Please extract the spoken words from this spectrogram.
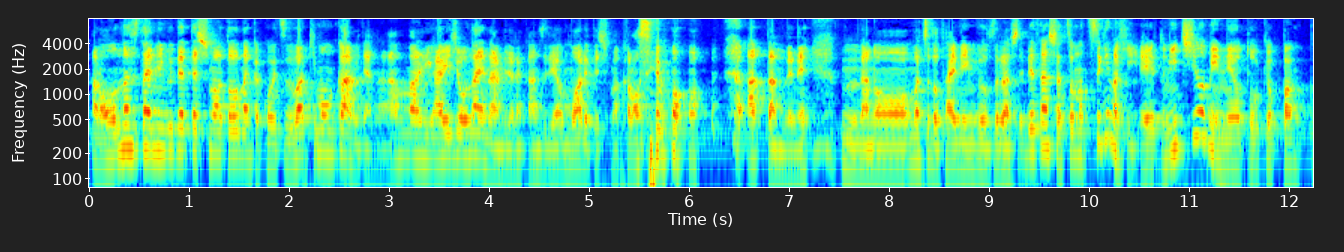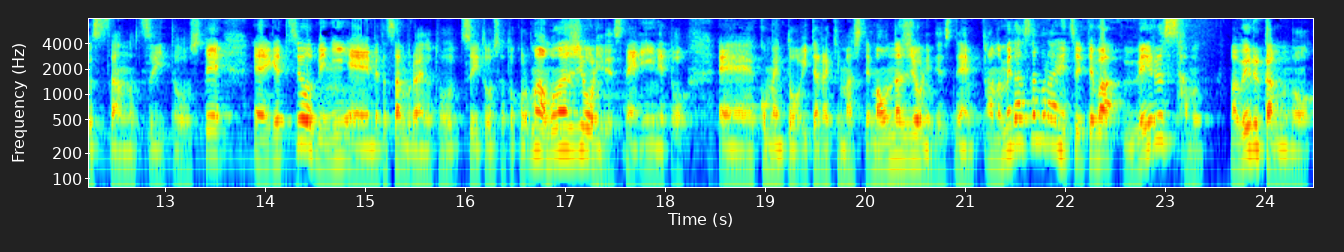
あの、同じタイミングでやってしまうと、なんかこいつ浮気者か、みたいな、あんまり愛情ないな、みたいな感じで思われてしまう可能性も あったんでね。うん、あのー、まあ、ちょっとタイミングをずらして。で、確かその次の日、えっ、ー、と、日曜日にネオ東京パンクスさんのツイートをして、えー、月曜日に、え、メタサムライのツイートをしたところ、まあ、同じようにですね、いいねと、え、コメントをいただきまして、まあ、同じようにですね、あの、メタサムライについては、ウェルサム、まあ、ウェルカムの、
